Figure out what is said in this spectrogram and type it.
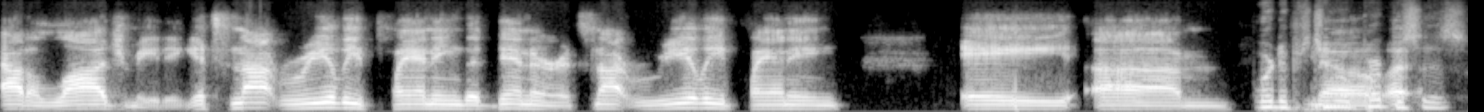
at a lodge meeting. It's not really planning the dinner. It's not really planning a um, for departmental you know, purposes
